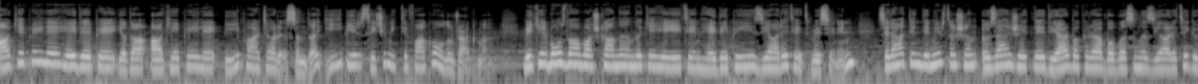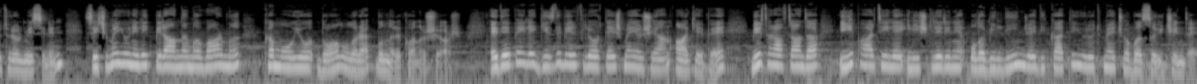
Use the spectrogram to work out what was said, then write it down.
AKP ile HDP ya da AKP ile İyi Parti arasında iyi bir seçim ittifakı olacak mı? Bekir Bozdağ başkanlığındaki heyetin HDP'yi ziyaret etmesinin, Selahattin Demirtaş'ın özel jetle Diyarbakır'a babasını ziyarete götürülmesinin seçime yönelik bir anlamı var mı? Kamuoyu doğal olarak bunları konuşuyor. HDP ile gizli bir flörtleşme yaşayan AKP, bir taraftan da İyi Parti ile ilişkilerini olabildiğince dikkatli yürütme çabası içinde.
